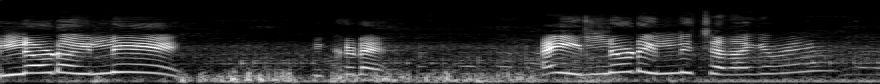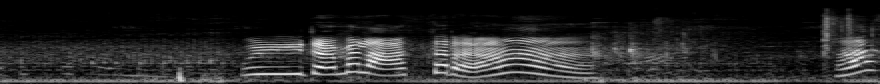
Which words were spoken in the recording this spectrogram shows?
ಇಲ್ಲಿ ಇಲ್ಲಿ, ಈ ಕಡೆ. ಅಯ್ಯ ಇಲ್ಲಿ ನೋಡು, ಇಲ್ಲಿ ಚೆನ್ನಾಗಿವೆ. ಈ ಟೈಮಲ್ಲಿ ಹಾಕ್ತಾರಾ? ಹಾಂ?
